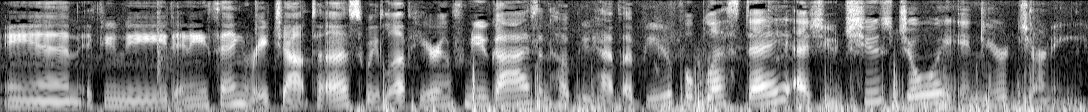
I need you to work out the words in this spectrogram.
And if you need anything, reach out to us. We love hearing from you guys and hope you have a beautiful, blessed day as you choose joy in your journey.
